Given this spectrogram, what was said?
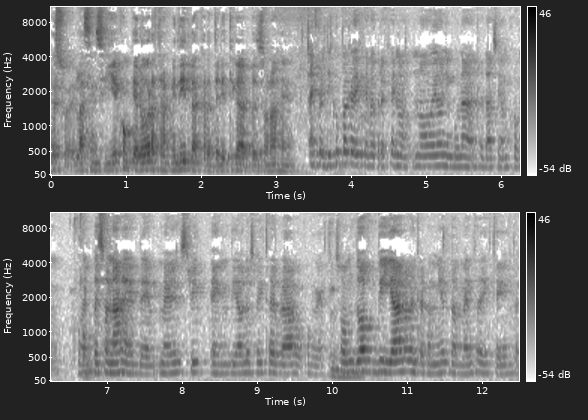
eso, la sencillez con que logras transmitir las características del personaje. Ay, pero disculpa que dije, pero es que no, no veo ninguna relación con, con el personaje de Meryl Streep en Diablo de Bravo con esto. Son dos villanos, entre comillas, totalmente distintos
